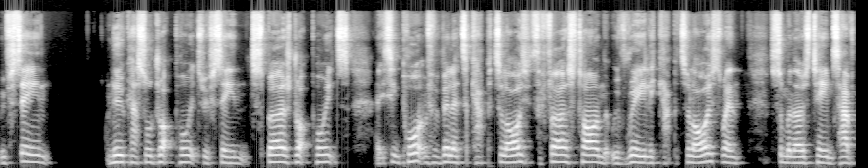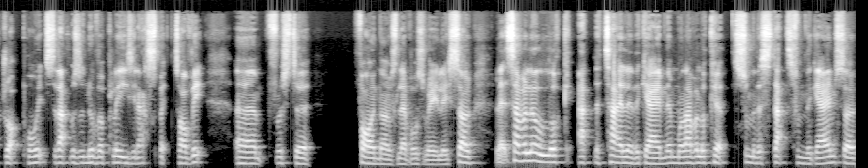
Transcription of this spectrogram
we've seen Newcastle drop points. We've seen Spurs drop points. It's important for Villa to capitalise. It's the first time that we've really capitalised when some of those teams have dropped points. So that was another pleasing aspect of it um, for us to find those levels, really. So let's have a little look at the tail of the game. Then we'll have a look at some of the stats from the game. So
